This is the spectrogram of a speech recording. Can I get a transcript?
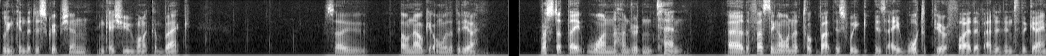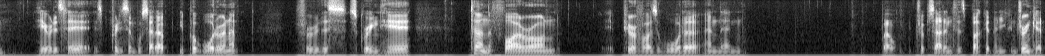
link in the description in case you want to come back. So I'll now get on with the video. Rust update 110. Uh, the first thing I want to talk about this week is a water purifier they've added into the game. Here it is here. It's pretty simple setup. You put water in it through this screen here, turn the fire on, it purifies the water and then well it drips out into this bucket and you can drink it.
